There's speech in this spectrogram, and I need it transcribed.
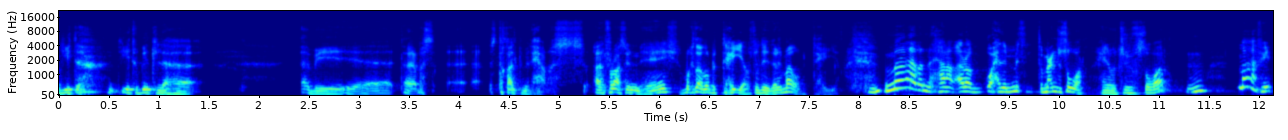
جيت جيت وقلت لها أبي ترى بس استقلت من الحرس. أنا في راسي إنه إيش؟ بقدر أضرب التحية وصلت لدرجة ما أضرب التحية. ما أرى انه حرام أرى واحد مثل طبعا عنده صور. الحين لو تشوف صور. ما في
